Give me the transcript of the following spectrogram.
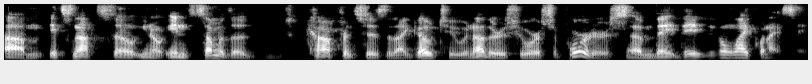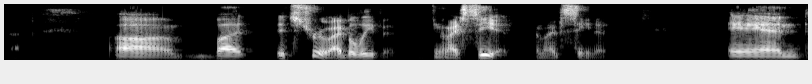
um, it's not so, you know, in some of the conferences that I go to and others who are supporters, um, they, they don't like when I say that. Uh, but it's true. I believe it and I see it and I've seen it. And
